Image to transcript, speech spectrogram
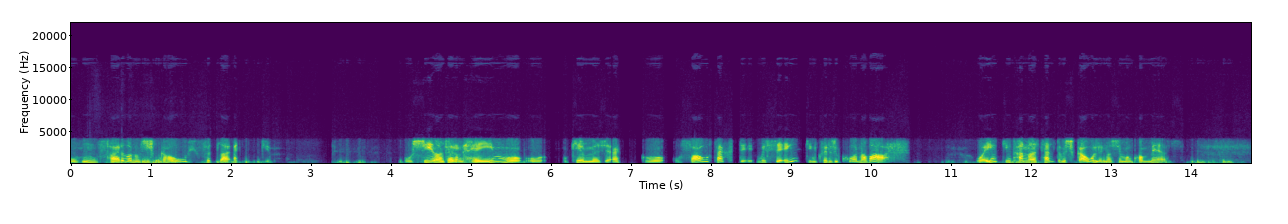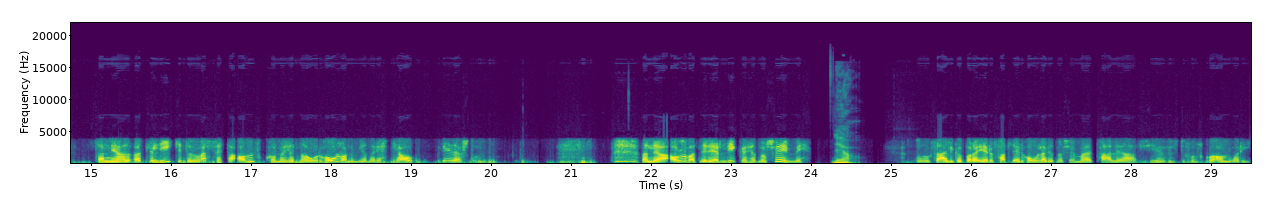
og hún færði hann um skál fulla eggjum. Og síðan fer hann heim og, og, og kemur með þessi egg og, og þá þekkti, vissi enginn hver þessi kona var. Og enginn kannaðist heldur við skálina sem hann kom með. Þannig að öllu líkindum var þetta álfkona hérna úr hólunum hérna rétt hjá viðastof. Þannig að álfarnir er líka hérna á sveimi Já. og það er líka bara, eru fallegir hólar hérna sem að talið að séu huldufólk og álvar í.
